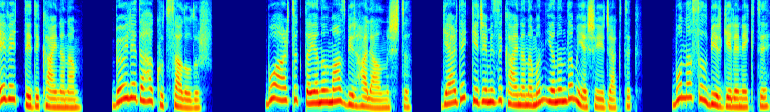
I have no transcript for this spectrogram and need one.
Evet dedi kaynanam. Böyle daha kutsal olur. Bu artık dayanılmaz bir hal almıştı. Gerdek gecemizi kaynanamın yanında mı yaşayacaktık? Bu nasıl bir gelenekti?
